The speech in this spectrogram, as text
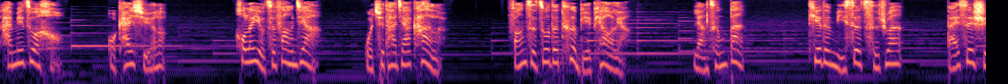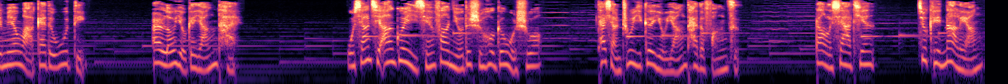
还没做好，我开学了。后来有次放假，我去他家看了，房子做的特别漂亮，两层半，贴的米色瓷砖，白色石棉瓦盖的屋顶。二楼有个阳台，我想起阿贵以前放牛的时候跟我说，他想住一个有阳台的房子，到了夏天就可以纳凉。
